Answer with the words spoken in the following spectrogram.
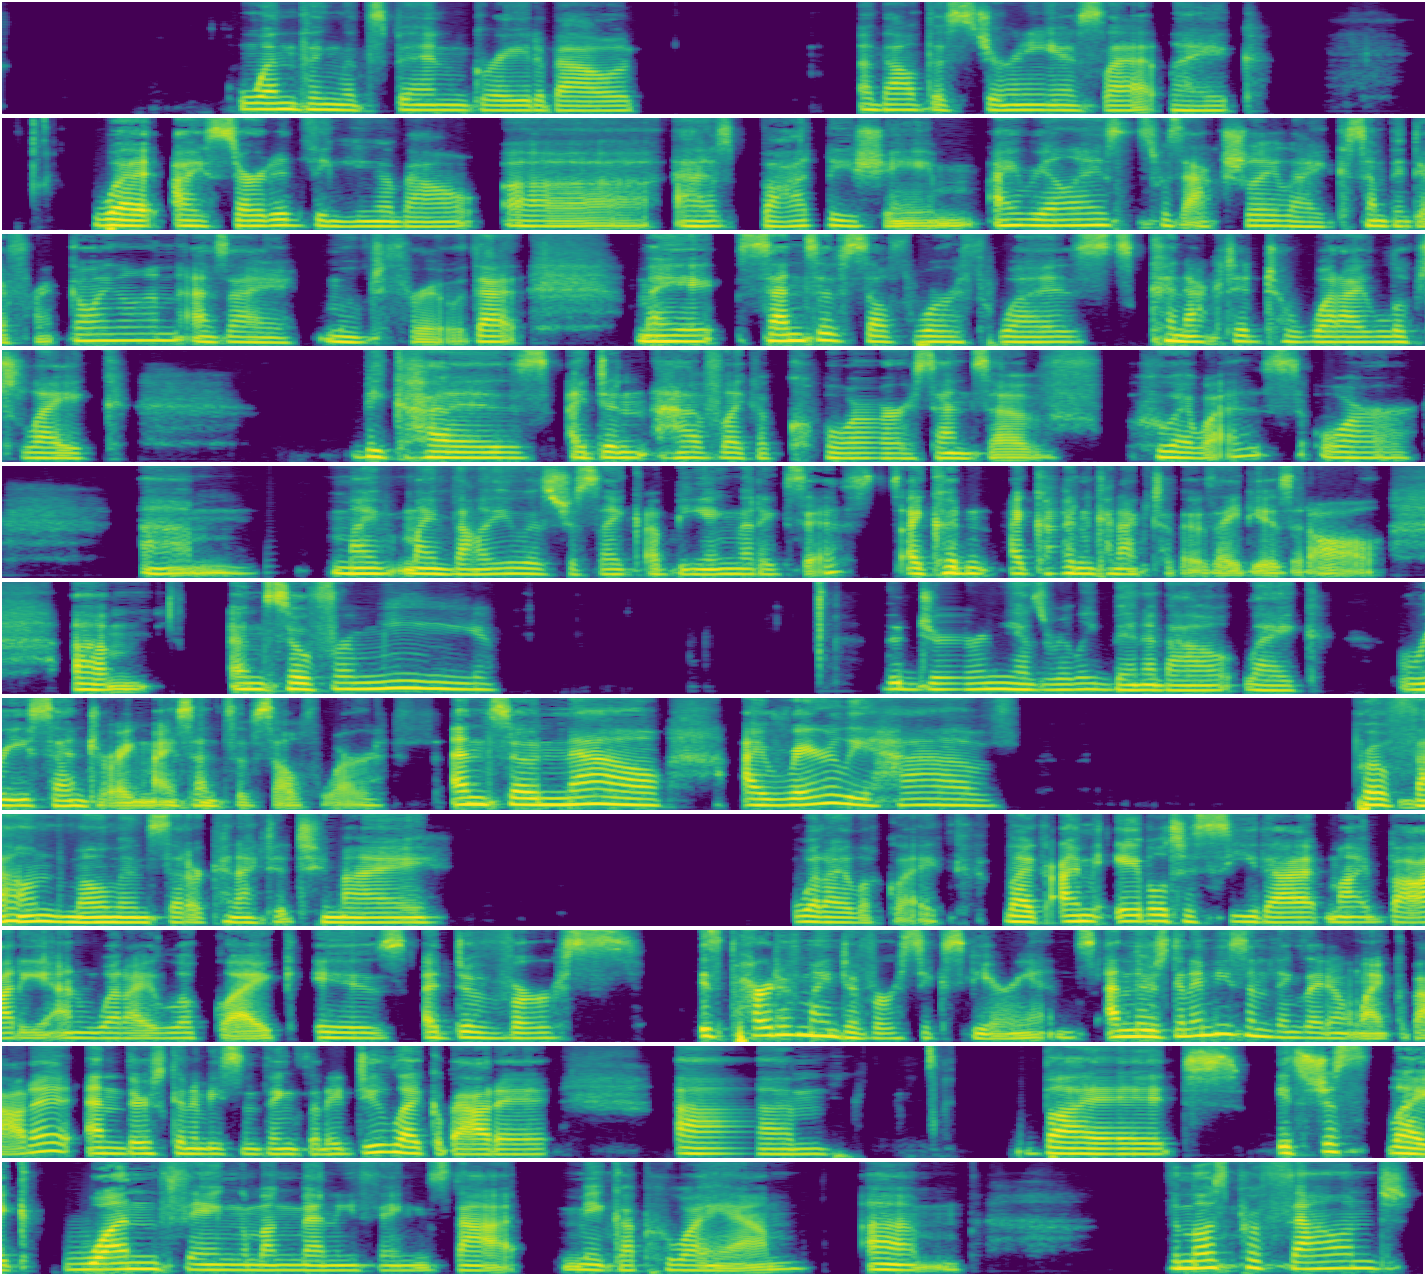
one thing that's been great about about this journey is that like what I started thinking about uh, as body shame, I realized was actually like something different going on as I moved through. That my sense of self worth was connected to what I looked like because I didn't have like a core sense of who I was or um, my my value is just like a being that exists. I couldn't I couldn't connect to those ideas at all. Um, and so for me, the journey has really been about like recentering my sense of self worth. And so now I rarely have profound moments that are connected to my what I look like. Like I'm able to see that my body and what I look like is a diverse is part of my diverse experience. And there's going to be some things I don't like about it, and there's going to be some things that I do like about it. Um, but it's just like one thing among many things that make up who I am. Um, the most profound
